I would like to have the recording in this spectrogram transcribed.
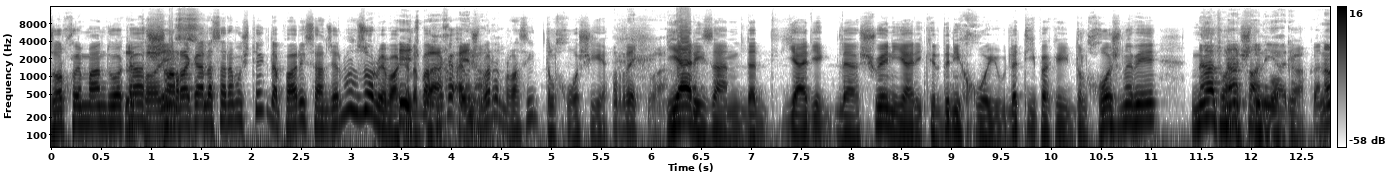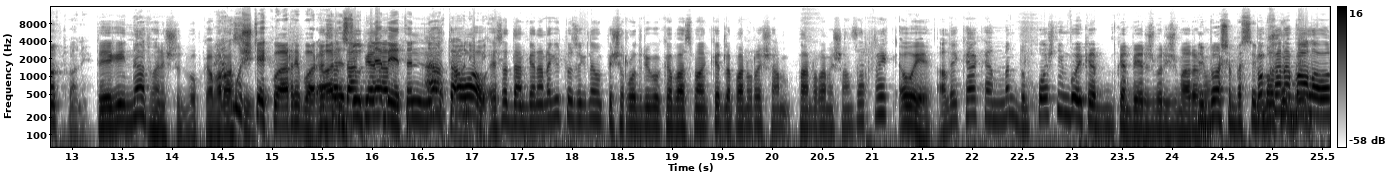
زۆر خۆی ماندووەکە شڕەکە لەسەر مشتێک لە پاری سانجەرمان زۆر بێ باکە لە باخەکە ئەوش بەرم ڕاستی دڵخۆشیە یاریزان لە یاریێک لە شوێنی یاریکردنی خۆی و لە تیپەکەی دڵخۆش نەبێ ناتوانانی پێگەی ناتوانشت بۆ بکە بەڕاستی شتێک وارێ بۆ نابێتن ناتەواو ئێستا دامپێنانەکەی تۆزێکەوە پێش ڕۆدریگۆ کە باسمان کرد لە پان ڕێشان پانڕامی شانزە ڕێک ئەوەیە ئەڵێ کاکە من دڵخۆش نیم بۆی کە بکەن بێرش بەری ژمارە باشە بەسێ بخەنە باڵەوە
